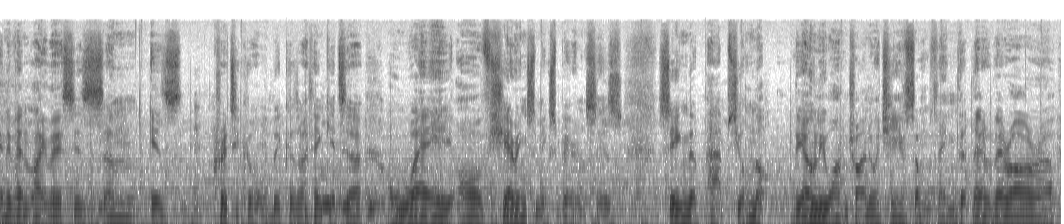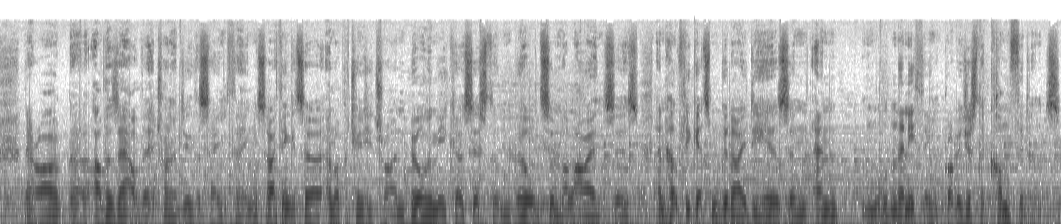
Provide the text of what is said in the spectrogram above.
An event like this is um, is critical because I think it's a, a way of sharing some experiences, seeing that perhaps you're not the only one trying to achieve something, that there, there are, uh, there are uh, others out there trying to do the same thing. So I think it's a, an opportunity to try and build an ecosystem, build some alliances, and hopefully get some good ideas, and, and more than anything, probably just the confidence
